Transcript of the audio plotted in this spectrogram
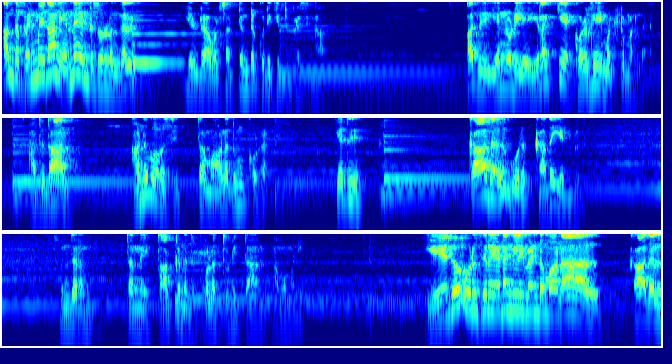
அந்த பெண்மைதான் என்ன என்று சொல்லுங்கள் என்று அவள் சட்டென்று குறுக்கிட்டு பேசினாள். அது என்னுடைய இலக்கிய கொள்கை மட்டுமல்ல அதுதான் அனுபவ சித்தமானதும் கூட. எது? காதல் ஒரு கதை என்பது. சுந்தரம் தன்னை தாக்குனது போல துடித்தாள் நவமணி ஏதோ ஒரு சில இடங்களில் வேண்டுமானால் காதல்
